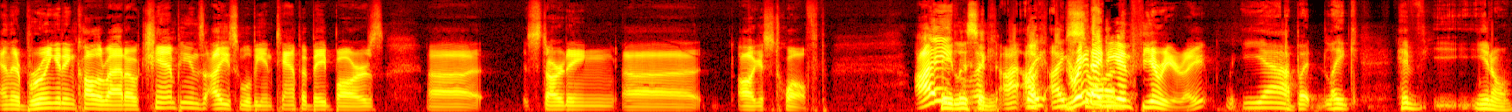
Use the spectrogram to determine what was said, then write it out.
and they're brewing it in Colorado. Champions Ice will be in Tampa Bay bars uh, starting uh, August twelfth. I Hey, listen, like, I- look, I- I great idea in theory, right? Yeah, but like, have you know?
